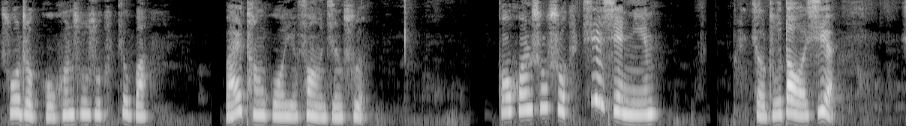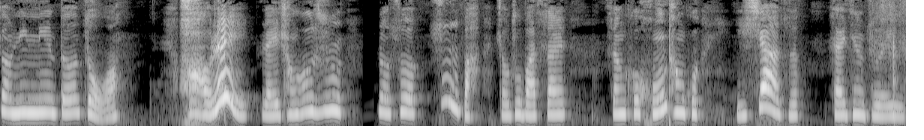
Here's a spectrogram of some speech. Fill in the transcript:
说着，狗獾叔叔就把白糖果也放进去。狗獾叔叔，谢谢您。小猪道了谢，笑眯眯的走啊。好嘞，来唱个日热色四吧。小猪把三三颗红糖果一下子塞进嘴里。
